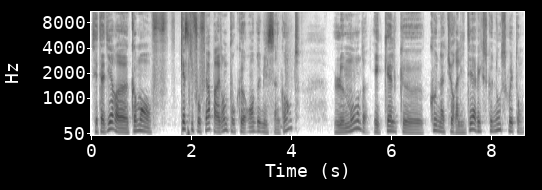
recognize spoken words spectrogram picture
C'est-à-dire euh, comment, qu'est-ce qu'il faut faire, par exemple, pour qu'en 2050, le monde ait quelques connaturalités avec ce que nous souhaitons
